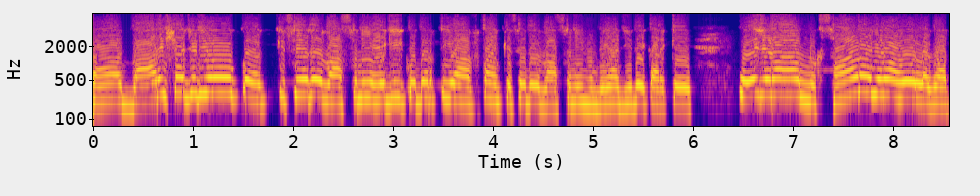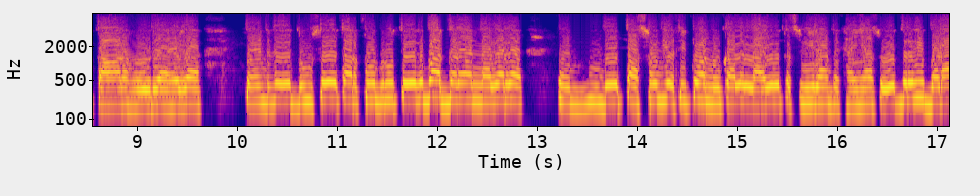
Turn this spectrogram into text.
ਅਹ, ਬਾਰਿਸ਼ ਆ ਜਿਹੜੀ ਉਹ ਕਿਸੇ ਦੇ ਵੱਸ ਨਹੀਂ ਹੈਗੀ ਕੁਦਰਤੀ ਆਫਤਾਂ ਕਿਸੇ ਦੇ ਵੱਸ ਨਹੀਂ ਹੁੰਦੀਆਂ ਜਿਹਦੇ ਕਰਕੇ ਇਹ ਜਿਹੜਾ ਨੁਕਸਾਨ ਆ ਜਿਹੜਾ ਉਹ ਲਗਾਤਾਰ ਹੋ ਰਿਹਾ ਹੈਗਾ। ਪਿੰਡ ਦੇ ਦੂਸਰੇ ਤਰਫੋਂ ਗੁਰੂ ਤੇਗ ਬਹਾਦਰ ਨਗਰ ਦੇ ਪਾਸੋਂ ਵੀ ਅਸੀਂ ਤੁਹਾਨੂੰ ਕੱਲ ਲਾਈਵ ਤਸਵੀਰਾਂ ਦਿਖਾਈਆਂ। ਸੋ ਉਧਰ ਵੀ ਬੜਾ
